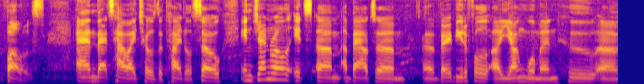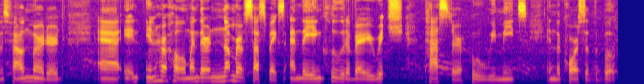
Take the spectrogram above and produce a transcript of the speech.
follows. And that's how I chose the title. So, in general, it's um, about um, a very beautiful uh, young woman who uh, was found murdered uh, in, in her home, and there are a number of suspects, and they include a very rich pastor who we meet in the course of the book.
